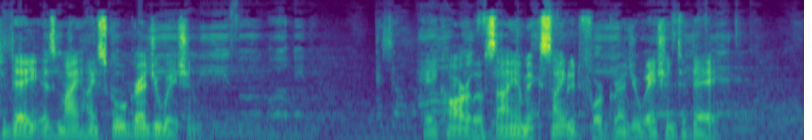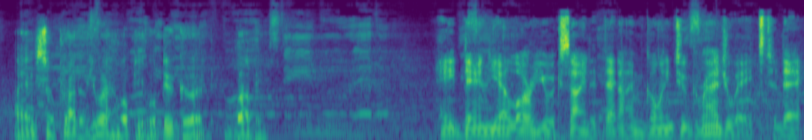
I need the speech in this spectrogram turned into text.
Today is my high school graduation. Hey Carlos I am excited for graduation today. I am so proud of you I hope you will do good, buddy. Hey Danielle are you excited that I'm going to graduate today?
